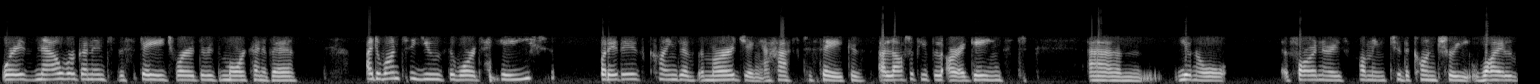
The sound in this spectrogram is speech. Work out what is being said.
Whereas now we're going into the stage where there's more kind of a, I don't want to use the word hate, but it is kind of emerging, I have to say, because a lot of people are against, um, you know, foreigners coming to the country while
